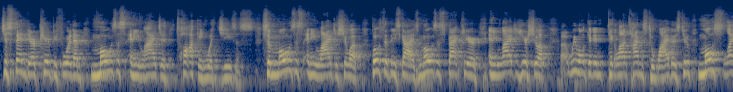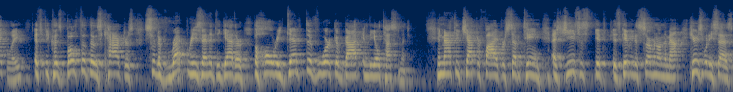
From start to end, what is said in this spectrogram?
Just then there appeared before them Moses and Elijah talking with Jesus. So Moses and Elijah show up. Both of these guys, Moses back here and Elijah here, show up. Uh, we won't get in, take a lot of time as to why those two. Most likely, it's because both of those characters sort of represented together the whole redemptive work of God in the Old Testament. In Matthew chapter 5, verse 17, as Jesus is giving the Sermon on the Mount, here's what he says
